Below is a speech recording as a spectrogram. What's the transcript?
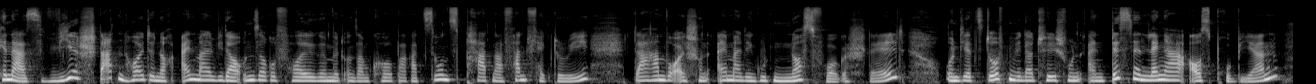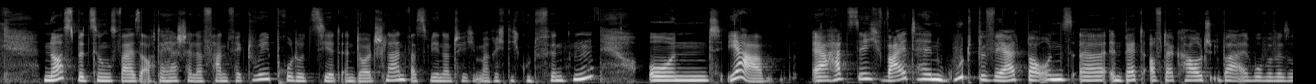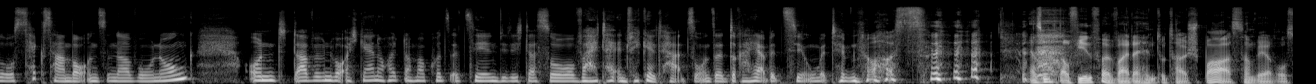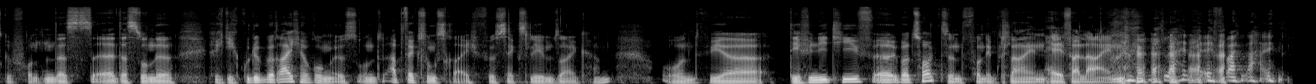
Kinders, wir starten heute noch einmal wieder unsere Folge mit unserem Kooperationspartner Fun Factory. Da haben wir euch schon einmal den guten Noss vorgestellt und jetzt durften wir natürlich schon ein bisschen länger ausprobieren. Noss bzw. auch der Hersteller Fun Factory produziert in Deutschland, was wir natürlich immer richtig gut finden. Und ja, er hat sich weiterhin gut bewährt bei uns äh, im Bett, auf der Couch, überall, wo wir so Sex haben bei uns in der Wohnung. Und da würden wir euch gerne heute noch mal kurz erzählen, wie sich das so weiterentwickelt hat, so unsere Dreierbeziehung mit dem Noss. es macht auf jeden Fall weiterhin total Spaß, haben wir herausgefunden, dass äh, das so eine richtig gute Bereicherung ist und abwechslungsreich für Sexleben sein kann. Und wir definitiv äh, überzeugt sind von dem kleinen Helferlein. kleinen Helferlein.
